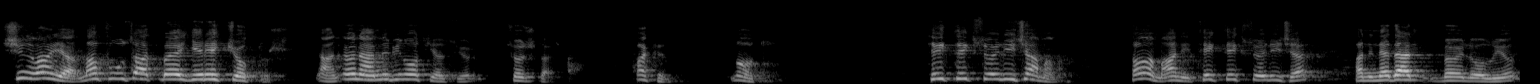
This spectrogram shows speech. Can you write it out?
Şimdi var ya lafı uzatmaya gerek yoktur. Yani önemli bir not yazıyorum çocuklar. Bakın not. Tek tek söyleyeceğim ama. Tamam mı? Hani tek tek söyleyeceğim. Hani neden böyle oluyor?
